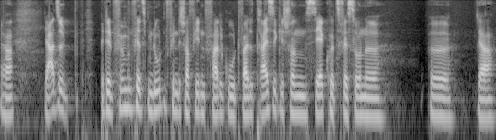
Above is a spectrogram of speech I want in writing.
Ja. Ja, also mit den 45 Minuten finde ich auf jeden Fall gut, weil 30 ist schon sehr kurz für so eine, äh, ja,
